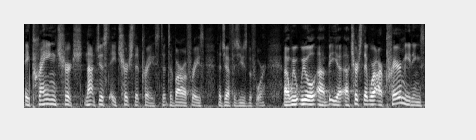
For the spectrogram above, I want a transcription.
a, a praying church, not just a church that prays, to, to borrow a phrase that Jeff has used before. Uh, we, we, will uh, be a, a, church that where our prayer meetings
